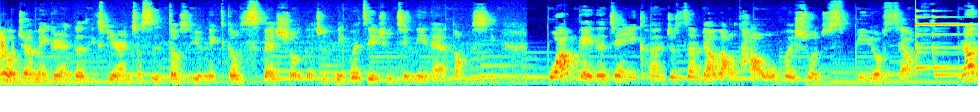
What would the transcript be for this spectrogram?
因为我觉得每个人的 experience 就是都是 unique，都是 special 的，就是你会自己去经历那些东西。我要给的建议可能就是真的比较老套，我会说就是 be yourself。那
